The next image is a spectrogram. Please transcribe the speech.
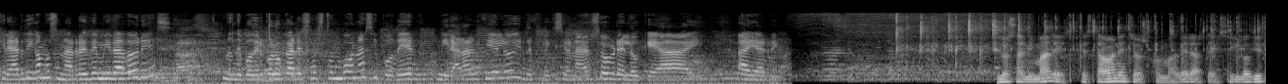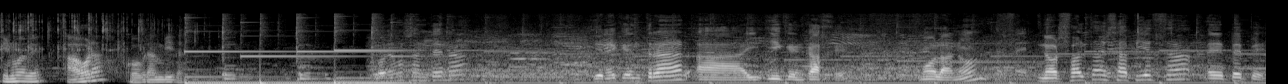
crear, digamos, una red de miradores donde poder colocar esas tumbonas y poder mirar al cielo y reflexionar sobre lo que hay ahí arriba. Los animales que estaban hechos con maderas del siglo XIX ahora cobran vida. Ponemos antena, tiene que entrar y que encaje. Mola, ¿no? Nos falta esa pieza, eh, Pepe.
